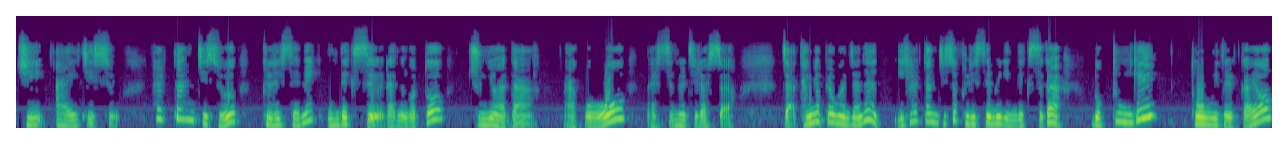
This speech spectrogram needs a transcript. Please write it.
GI 지수, 혈당 지수, 글리세믹 인덱스라는 것도 중요하다. 라고 말씀을 드렸어요. 자, 당뇨병 환자는 이 혈당 지수 글리세믹 인덱스가 높은 게 도움이 될까요?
